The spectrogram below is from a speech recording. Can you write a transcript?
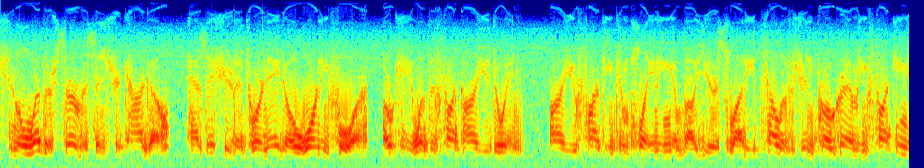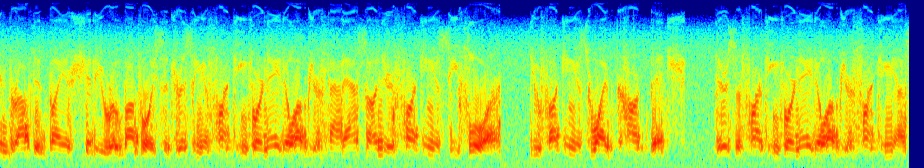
National Weather Service in Chicago has issued a tornado warning for. Okay, what the fuck are you doing? Are you fucking complaining about your slutty television programming fucking interrupted by a shitty robot voice addressing a fucking tornado up your fat ass on your fucking AC floor? You fucking swipe cock bitch. There's a fucking tornado up your fucking ass,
